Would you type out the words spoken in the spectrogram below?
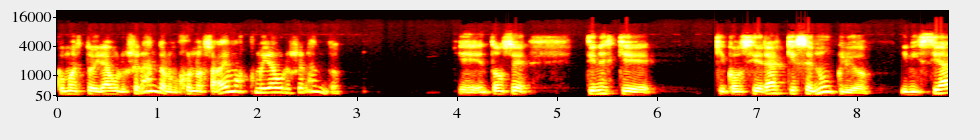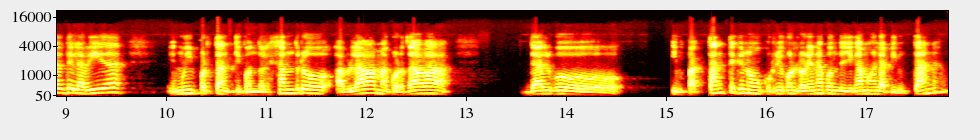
cómo esto irá evolucionando, a lo mejor no sabemos cómo irá evolucionando. Eh, entonces, tienes que, que, considerar que ese núcleo inicial de la vida es muy importante. Y cuando Alejandro hablaba, me acordaba de algo impactante que nos ocurrió con Lorena cuando llegamos a La Pintana,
